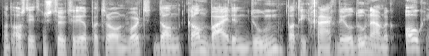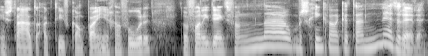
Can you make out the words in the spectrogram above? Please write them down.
Want als dit een structureel patroon wordt, dan kan Biden doen wat hij graag wil doen. Namelijk ook in staten actief campagne gaan voeren. Waarvan hij denkt van nou, misschien kan ik het daar net redden.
